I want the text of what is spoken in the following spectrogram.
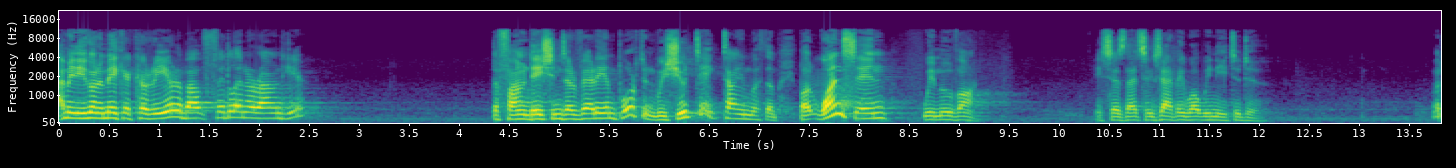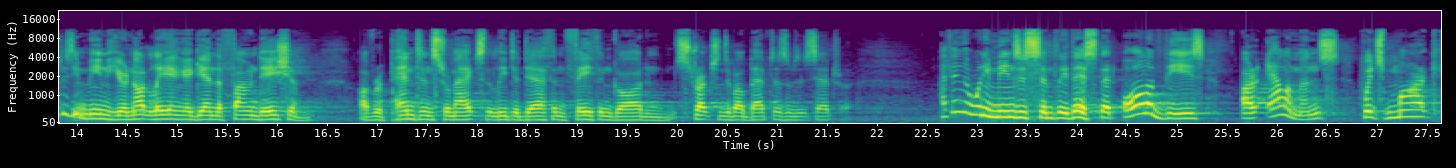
I mean, are you going to make a career about fiddling around here? The foundations are very important. We should take time with them. But once in, we move on. He says that's exactly what we need to do. What does he mean here? Not laying again the foundation of repentance from acts that lead to death and faith in God and instructions about baptisms, etc. I think that what he means is simply this that all of these are elements which mark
